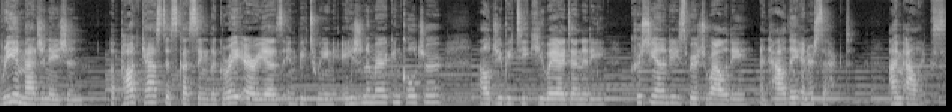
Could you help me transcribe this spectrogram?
Reimagination, a podcast discussing the gray areas in between Asian American culture, LGBTQA identity, Christianity, spirituality, and how they intersect. I'm Alex.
